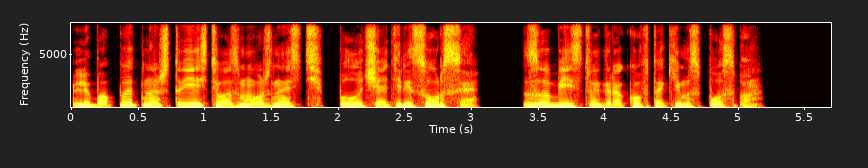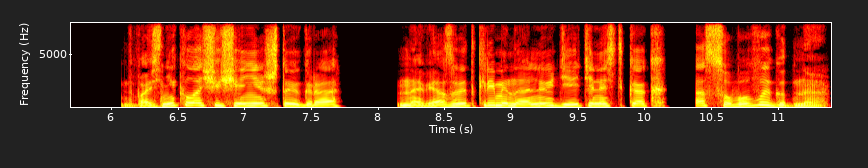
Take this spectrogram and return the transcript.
Любопытно, что есть возможность получать ресурсы за убийство игроков таким способом. Возникло ощущение, что игра навязывает криминальную деятельность как особо выгодную.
